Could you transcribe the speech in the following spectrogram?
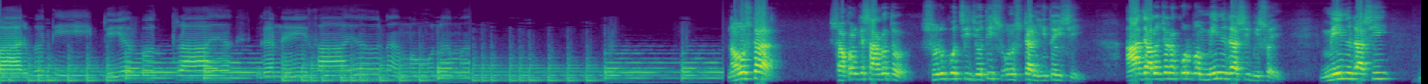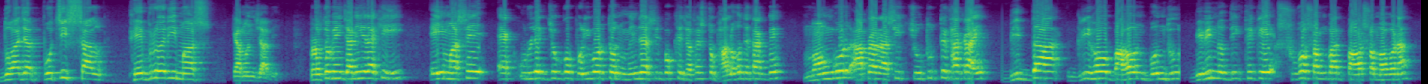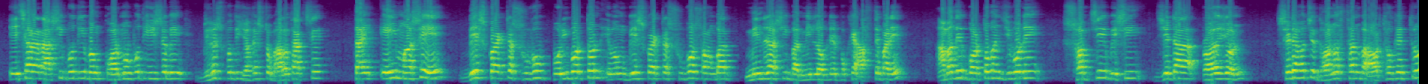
पार्वती प्रियपुत्राय गणेशाय नमो नमः নমস্কার সকলকে স্বাগত শুরু করছি জ্যোতিষ অনুষ্ঠান হিতৈষী আজ আলোচনা করব মীন রাশির বিষয়ে মীন রাশি দু সাল ফেব্রুয়ারি মাস কেমন যাবে প্রথমেই জানিয়ে রাখি এই মাসে এক উল্লেখযোগ্য পরিবর্তন মীন রাশির পক্ষে যথেষ্ট ভালো হতে থাকবে মঙ্গল আপনার রাশির চতুর্থে থাকায় বিদ্যা, গৃহ, বাহন, বন্ধু বিভিন্ন দিক থেকে শুভ সংবাদ পাওয়ার সম্ভাবনা। এছাড়া রাশিপতি এবং কর্মপতি হিসেবে বৃহস্পতি যথেষ্ট ভালো থাকছে। তাই এই মাসে বেশ কয়েকটা শুভ পরিবর্তন এবং বেশ কয়েকটা শুভ সংবাদ মীন রাশি বা মীন লগ্নের পক্ষে আসতে পারে। আমাদের বর্তমান জীবনে সবচেয়ে বেশি যেটা প্রয়োজন, সেটা হচ্ছে ধনস্থান বা অর্থক্ষেত্র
